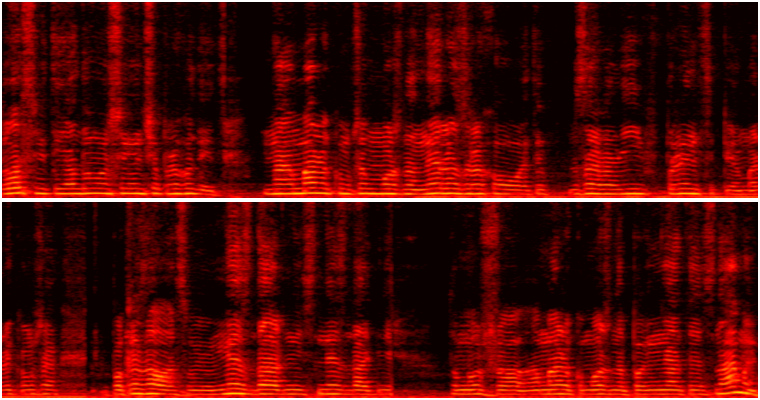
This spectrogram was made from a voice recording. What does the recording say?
Досвід, я думаю, що він ще пригодиться. На Америку вже можна не розраховувати. Взагалі, в принципі, Америка вже показала свою нездатність, нездатність. Тому що Америку можна порівняти з нами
